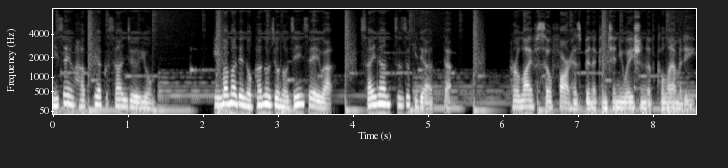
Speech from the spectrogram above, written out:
2834今までの彼女の人生は災難続きであった。Her life so far has been a continuation of calamity.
